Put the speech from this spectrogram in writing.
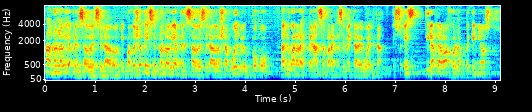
Ah, no lo había pensado de ese lado. Y cuando ya te dicen no lo había pensado de ese lado, ya vuelve un poco, da lugar a la esperanza para que se meta de vuelta. Es, es tirarle abajo los pequeños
